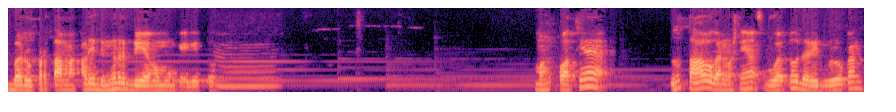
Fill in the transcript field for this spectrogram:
baru pertama kali denger dia ngomong kayak gitu. Hmm, Mak- maksudnya lu tahu kan maksudnya gue tuh dari dulu kan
